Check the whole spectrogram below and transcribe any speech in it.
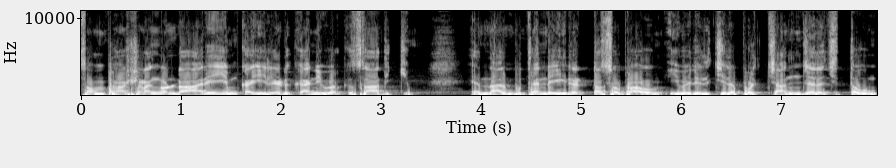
സംഭാഷണം കൊണ്ട് ആരെയും കയ്യിലെടുക്കാൻ ഇവർക്ക് സാധിക്കും. എന്നാൽ ബുദ്ധന്റെ ഇരട്ട സ്വഭാവം ഇവരിൽ ചിലപ്പോൾ ചഞ്ചല ചിത്തവും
